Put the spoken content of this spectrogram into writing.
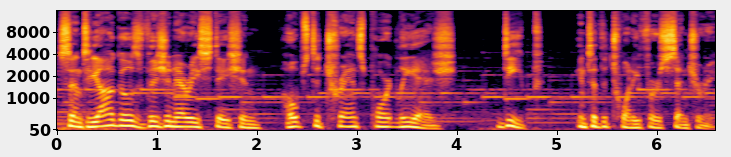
Santiago's visionary station hopes to transport Liège deep into the 21st century.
